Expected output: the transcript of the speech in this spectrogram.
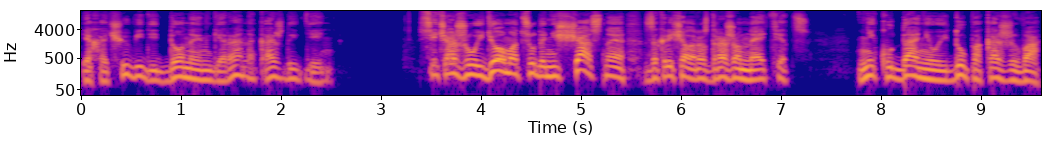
Я хочу видеть Дона Энгерана каждый день». «Сейчас же уйдем отсюда, несчастная!» — закричал раздраженный отец. Никуда не уйду, пока жива.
